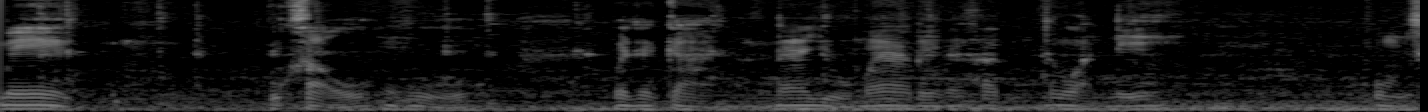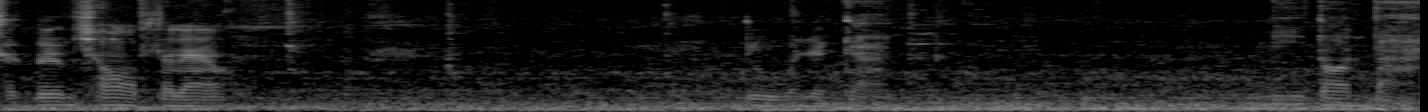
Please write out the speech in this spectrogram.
เมฆภูเขา โอ้โห บรรยากาศน่าอยู่มากเลยนะครับ จังหวัดนี้ ผมชักเริ่มชอบซะแล้ว ดูบรรยากาศ นี่ตอนบ่าย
